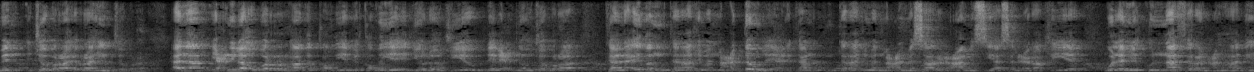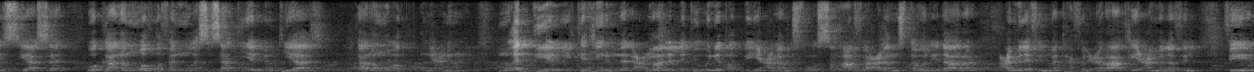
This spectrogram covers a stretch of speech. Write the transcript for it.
من جبرة إبراهيم جبرة. أنا يعني لا أبرر هذه القضية بقضية إيديولوجية والدليل إنه جبرة كان أيضا متناغما مع الدولة يعني كان متناغما مع المسار العام السياسة العراقية ولم يكن نافرا عن هذه السياسة وكان موظفا مؤسساتيا بامتياز. كان يعني مؤديا للكثير من الأعمال التي أنيطت به على مستوى الصحافة، على مستوى الإدارة، عمل في المتحف العراقي، عمل في في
